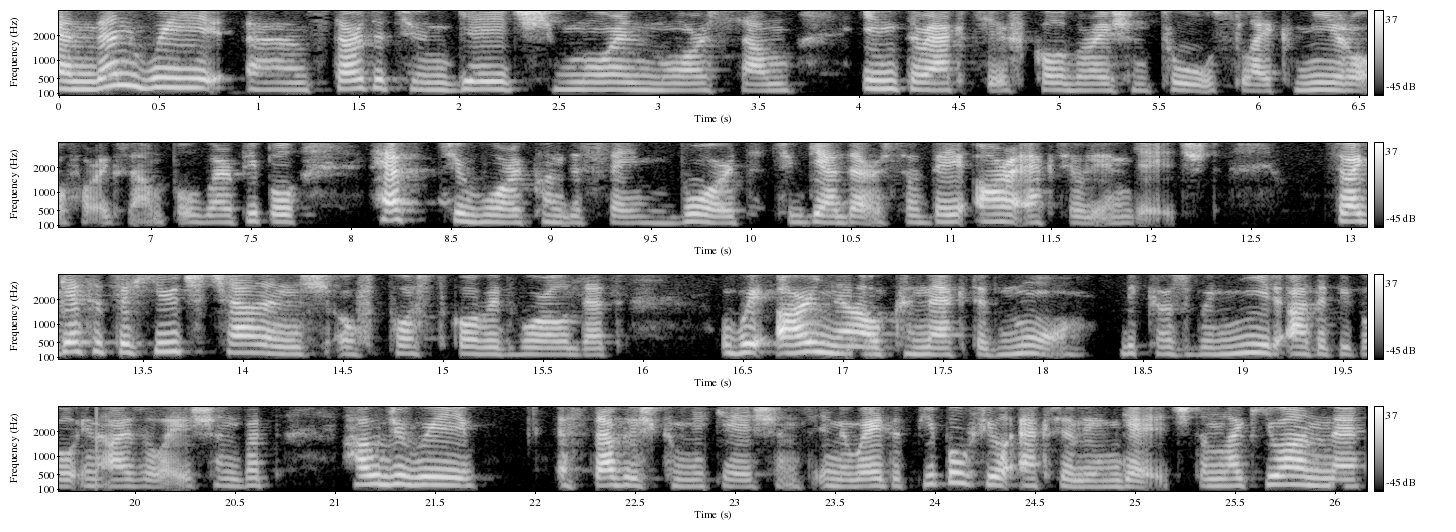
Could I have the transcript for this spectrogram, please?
And then we uh, started to engage more and more some interactive collaboration tools like Miro, for example, where people have to work on the same board together, so they are actively engaged. So I guess it's a huge challenge of post-COVID world that we are now connected more because we need other people in isolation. But how do we establish communications in a way that people feel actively engaged? And like Joanne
